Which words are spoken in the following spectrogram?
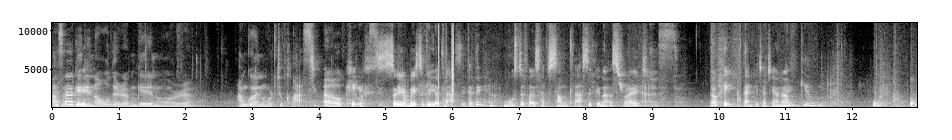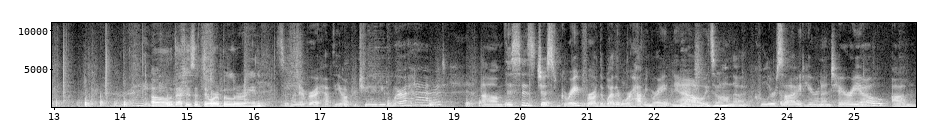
As I'm Okay. getting older, I'm getting more. Uh, I'm going more to classic. Okay, Classic, so you're basically a classic. I think most of us have some classic in us, right? Yes. Okay, thank you, Tatiana. Thank you. All right. Oh, that is adorable, Lorraine. So whenever I have the opportunity to wear a hat, um, this is just great for the weather we're having right now. It's Mm-hmm. on the cooler side here in Ontario. Um,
